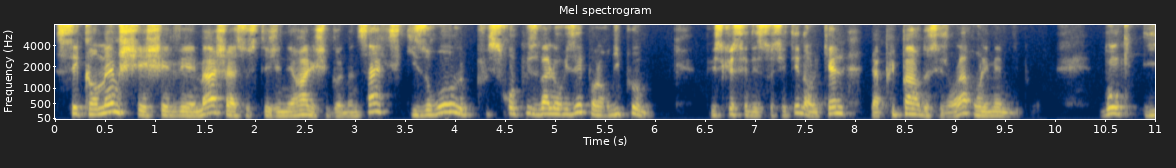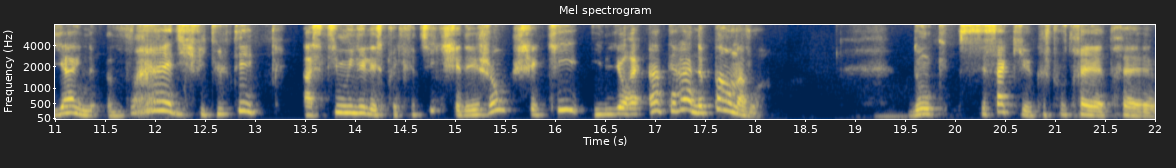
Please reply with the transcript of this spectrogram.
c'est quand même chez, le VMH, à la Société Générale et chez Goldman Sachs qu'ils seront le plus valorisés pour leur diplôme, puisque c'est des sociétés dans lesquelles la plupart de ces gens-là ont les mêmes diplômes. Donc, il y a une vraie difficulté à stimuler l'esprit critique chez des gens chez qui il y aurait intérêt à ne pas en avoir. Donc, c'est ça que je trouve très, très euh,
